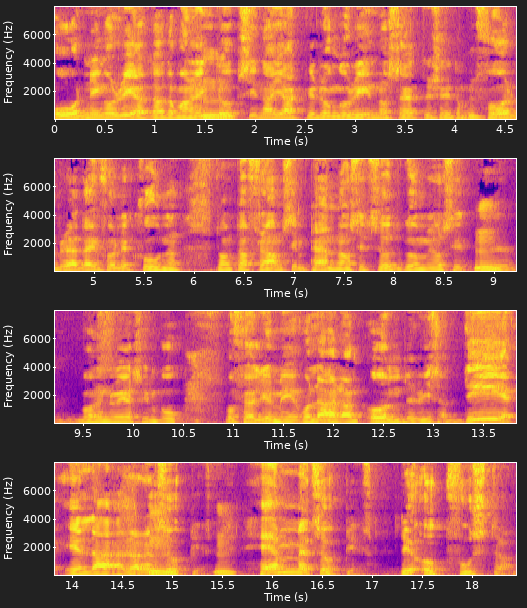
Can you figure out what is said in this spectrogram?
ordning och reda. De har hängt mm. upp sina jackor, de går in och sätter sig. De är mm. förberedda inför lektionen. De tar fram sin penna och sitt suddgummi och sitt, mm. eh, vad det nu är, sin bok och följer med och läraren undervisar. Det är lärarens mm. uppgift. Mm. Hemmets uppgift, det är uppfostran.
